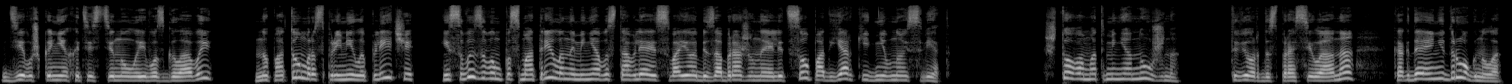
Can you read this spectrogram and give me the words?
Девушка нехотя стянула его с головы, но потом распрямила плечи и с вызовом посмотрела на меня, выставляя свое обезображенное лицо под яркий дневной свет. «Что вам от меня нужно?» — твердо спросила она, когда я не дрогнула,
